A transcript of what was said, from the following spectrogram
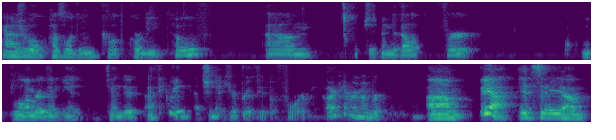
casual puzzle game called Corgi Cove, um, which has been developed for longer than we had intended. I think we had mentioned it here briefly before. I can't remember. Um, but yeah, it's a um,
